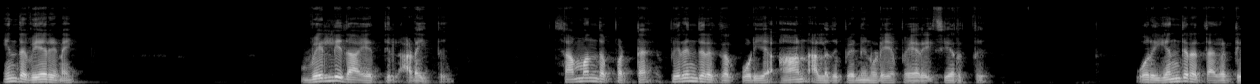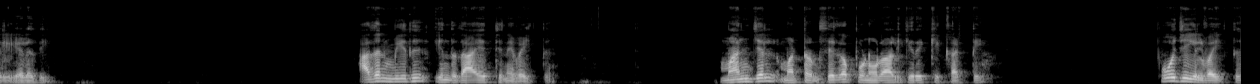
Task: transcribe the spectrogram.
இந்த வேரினை வெள்ளி தாயத்தில் அடைத்து சம்பந்தப்பட்ட பிரிந்திருக்கக்கூடிய ஆண் அல்லது பெண்ணினுடைய பெயரை சேர்த்து ஒரு எந்திர தகட்டில் எழுதி அதன் மீது இந்த தாயத்தினை வைத்து மஞ்சள் மற்றும் சிகப்பு நூலால் இறுக்கி கட்டி பூஜையில் வைத்து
